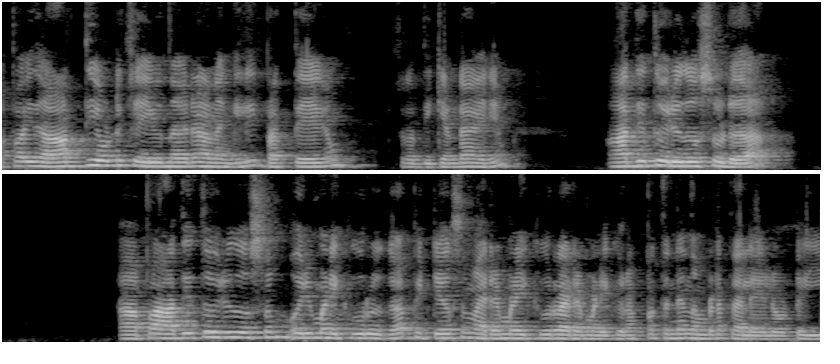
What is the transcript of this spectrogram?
അപ്പോൾ ഇത് ആദ്യമായിട്ട് ചെയ്യുന്നവരാണെങ്കിൽ പ്രത്യേകം ശ്രദ്ധിക്കേണ്ട കാര്യം ആദ്യത്തെ ഒരു ദിവസം ഇടുക. അപ്പോൾ ആദ്യത്തെ ഒരു ദിവസം ഒരു മണിക്കൂർ വെക്കുക പിറ്റേ ദിവസം അരമണിക്കൂർ അരമണിക്കൂർ. അപ്പം തന്നെ നമ്മുടെ തലയിലോട്ട് ഈ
